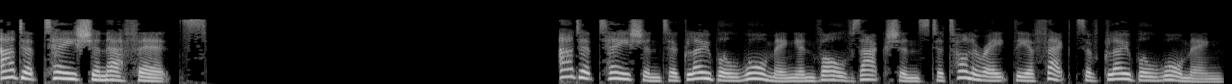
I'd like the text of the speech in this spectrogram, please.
Adaptation efforts Adaptation to global warming involves actions to tolerate the effects of global warming.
